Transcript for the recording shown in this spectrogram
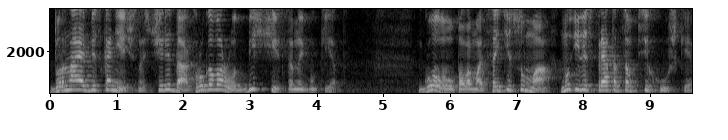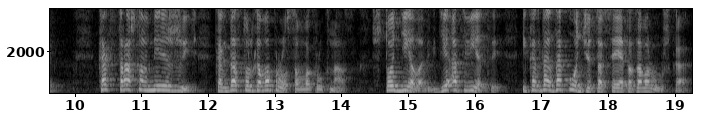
Дурная бесконечность, череда, круговорот, бесчисленный букет. Голову поломать, сойти с ума, ну или спрятаться в психушке. Как страшно в мире жить, когда столько вопросов вокруг нас. Что делать, где ответы и когда закончится вся эта заварушка.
